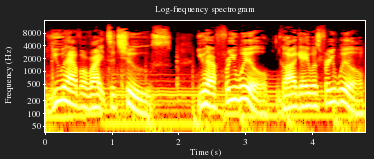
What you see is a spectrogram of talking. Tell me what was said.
You have a right to choose. You have free will. God gave us free will.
